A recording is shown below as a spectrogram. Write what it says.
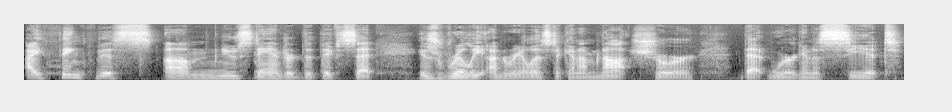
I think this um, new standard that they've set is really unrealistic, and I'm not sure that we're going to see it.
